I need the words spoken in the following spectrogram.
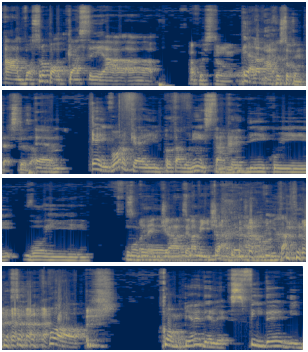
al vostro podcast e, a, a questo e birra. questo contesto, esatto. Ehm, Eivor, che è il protagonista Mhm. che- di cui voi Smaneggiate la vita. la vita, si può compiere delle sfide di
